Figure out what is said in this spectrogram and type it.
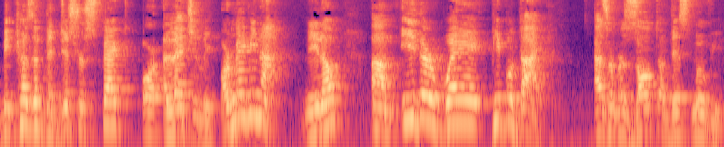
because of the disrespect or allegedly, or maybe not, you know? Um, either way, people died as a result of this movie.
